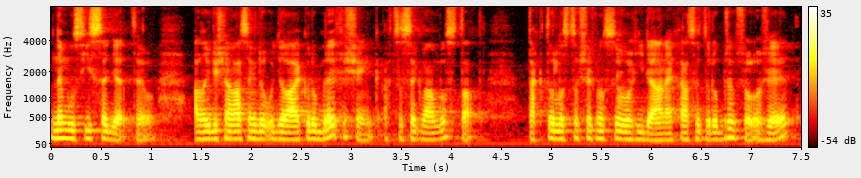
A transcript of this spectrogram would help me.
nemusí sedět. Jo? Ale když na vás někdo udělá jako dobrý phishing a chce se k vám dostat, tak tohle to všechno si ohlídá, nechá si to dobře přeložit,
